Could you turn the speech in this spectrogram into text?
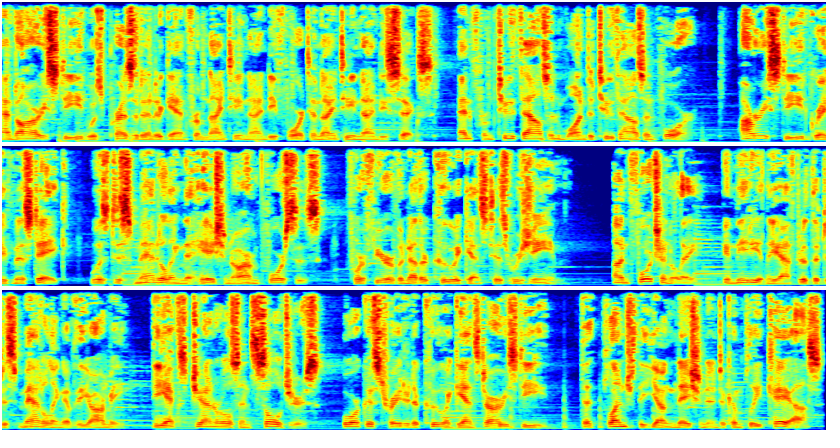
And Aristide was president again from 1994 to 1996, and from 2001 to 2004. Ari Aristide's grave mistake, was dismantling the Haitian armed forces, for fear of another coup against his regime. Unfortunately, immediately after the dismantling of the army, the ex-generals and soldiers, orchestrated a coup against Aristide, that plunged the young nation into complete chaos.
